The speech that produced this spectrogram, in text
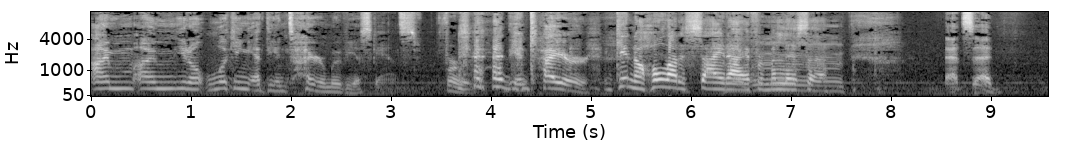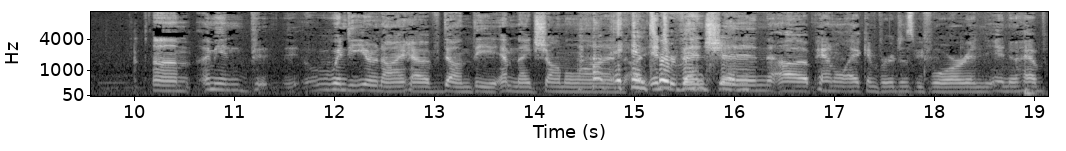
I'm I'm you know looking at the entire movie askance for the entire. Getting a whole lot of side eye from Melissa. That said, um, I mean, Wendy, you and I have done the M Night Shyamalan uh, Intervention. intervention uh, panel at Convergence before, and you know have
